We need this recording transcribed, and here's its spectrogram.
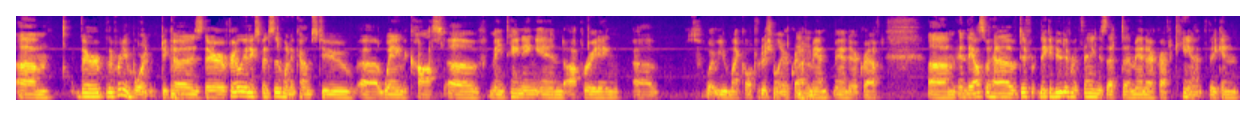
um, they're they're pretty important because mm-hmm. they're fairly inexpensive when it comes to uh, weighing the cost of maintaining and operating uh, what you might call traditional aircraft, mm-hmm. manned, manned aircraft. Um, and they also have different. They can do different things that uh, manned aircraft can't. They can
